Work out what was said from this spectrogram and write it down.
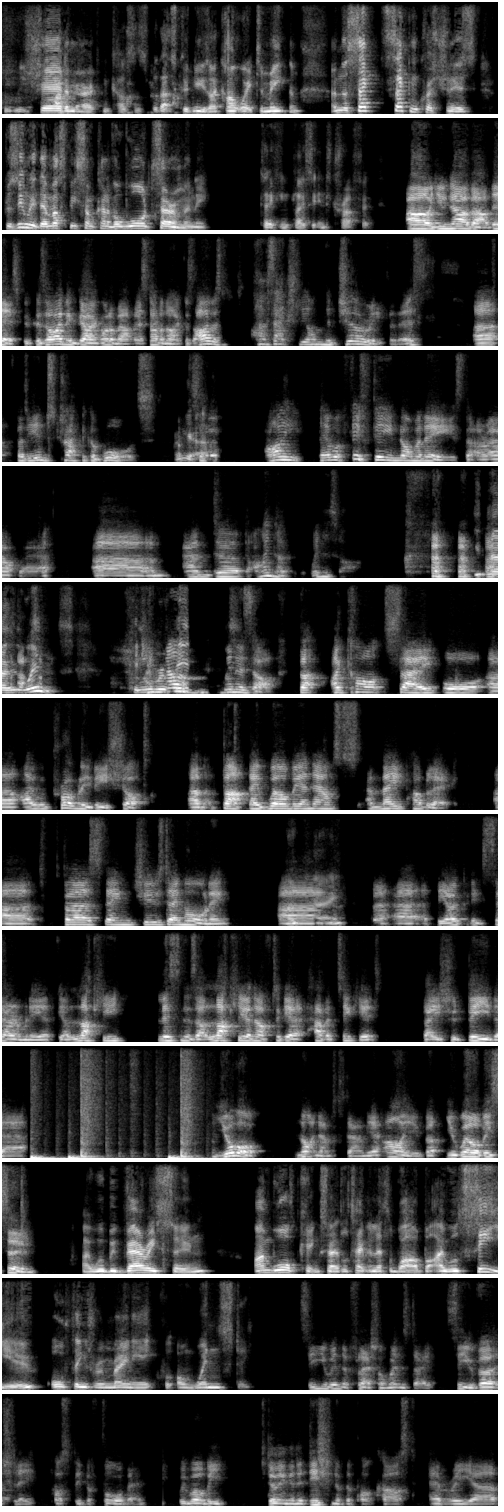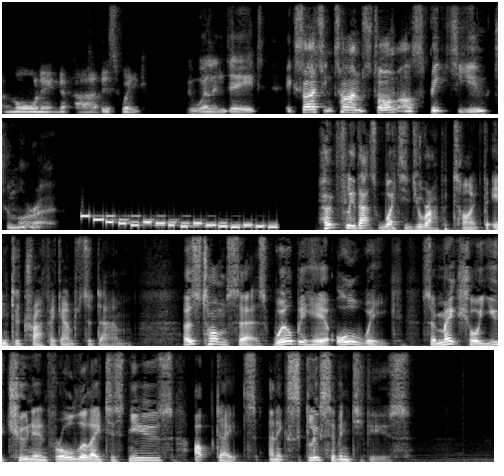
we shared American cousins, but that's good news. I can't wait to meet them. And the sec- second question is presumably there must be some kind of award ceremony taking place at Intertraffic. Oh, you know about this because I've been going on about this, haven't I? Because I was I was actually on the jury for this uh, for the Intertraffic Awards. Oh, yeah. So I there were 15 nominees that are out there, um, and uh, I know who the winners are. You know who wins. Can you I repeat? winners are, but I can't say, or uh, I would probably be shot. Um, but they will be announced and made public uh, first thing Tuesday morning uh, okay. Uh, at the opening ceremony. If you're lucky, listeners are lucky enough to get have a ticket, they should be there. You're not in Amsterdam yet, are you? But you will be soon. I will be very soon. I'm walking, so it'll take me a little while, but I will see you, all things remaining equal, on Wednesday. See you in the flesh on Wednesday. See you virtually, possibly before then. We will be doing an edition of the podcast every uh, morning uh, this week. We will indeed. Exciting times, Tom. I'll speak to you tomorrow. Hopefully, that's whetted your appetite for Intertraffic Amsterdam. As Tom says, we'll be here all week, so make sure you tune in for all the latest news, updates, and exclusive interviews.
